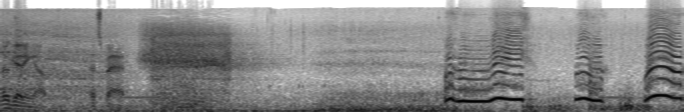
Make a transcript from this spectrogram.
No getting up. That's bad. Woohoo! Woo! Woo!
